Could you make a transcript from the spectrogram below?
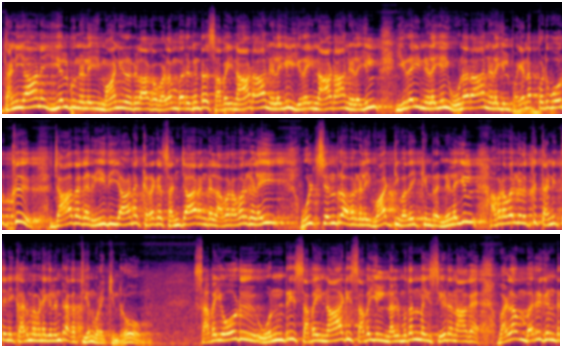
தனியான இயல்பு நிலை மாநிலர்களாக வலம் வருகின்ற சபை நாடா நிலையில் இறை நாடா நிலையில் இறை நிலையை உணரா நிலையில் பயணப்படுவோர்க்கு ஜாதக ரீதியான கிரக சஞ்சாரங்கள் அவரவர்களை உள்சென்று அவர்களை வாட்டி வதைக்கின்ற நிலையில் அவரவர்களுக்கு தனித்தனி கர்ம வினைகள் என்று அகத்தியன் உரைக்கின்றோம். சபையோடு ஒன்றி சபை நாடி சபையில் நல் முதன்மை சீடனாக வளம் வருகின்ற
